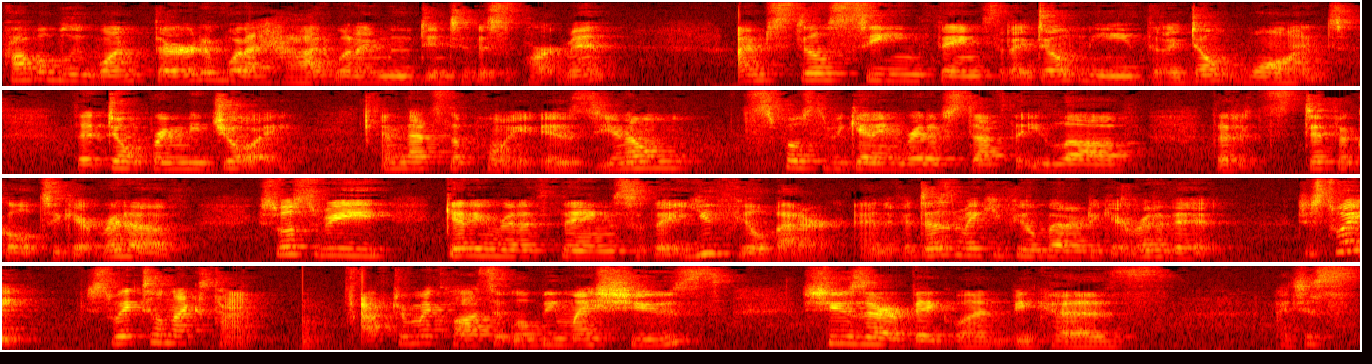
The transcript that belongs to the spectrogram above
probably one third of what I had when I moved into this apartment, I'm still seeing things that I don't need, that I don't want, that don't bring me joy. And that's the point is, you know, supposed to be getting rid of stuff that you love, that it's difficult to get rid of. You're supposed to be getting rid of things so that you feel better. And if it doesn't make you feel better to get rid of it, just wait. Just wait till next time. After my closet will be my shoes. Shoes are a big one because I just,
